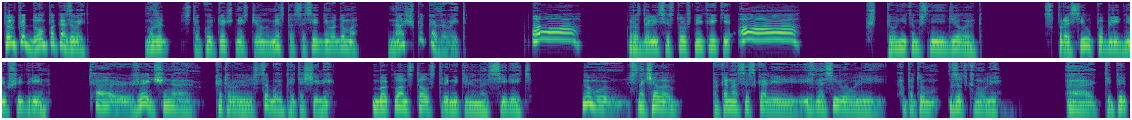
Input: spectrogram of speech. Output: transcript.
только дом показывает. Может, с такой точностью он вместо соседнего дома наш показывает? а, -а, -а раздались истошные крики. а, -а, -а Что они там с ней делают? спросил побледневший Грин. Та женщина, которую с собой притащили. Баклан стал стремительно сереть. Ну, сначала, пока нас искали, изнасиловали, а потом заткнули. А теперь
